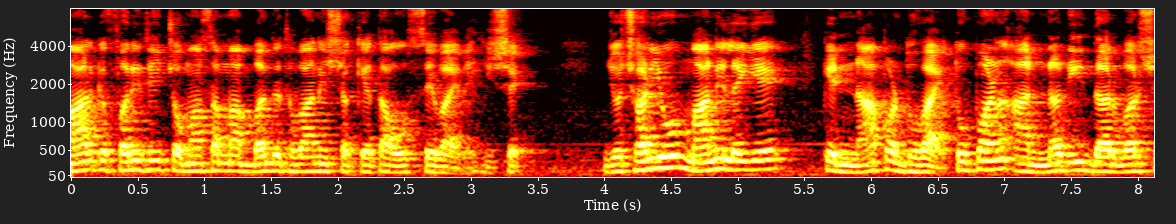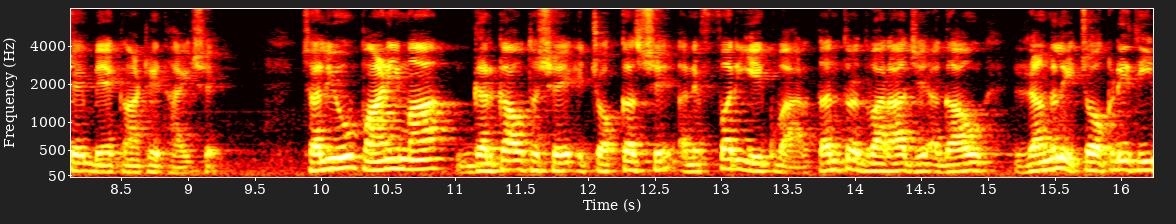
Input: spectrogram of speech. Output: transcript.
માર્ગ ફરીથી ચોમાસામાં બંધ થવાની શક્યતાઓ સેવાઈ રહી છે. જો છડીઓ માની લઈએ કે ના પણ ધોવાય તો પણ આ નદી દર વર્ષે બે કાંઠે થાય છે. છલિયું પાણીમાં ગરકાવ થશે એ ચોક્કસ છે અને ફરી એકવાર તંત્ર દ્વારા જે અગાઉ રંગલી ચોકડીથી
